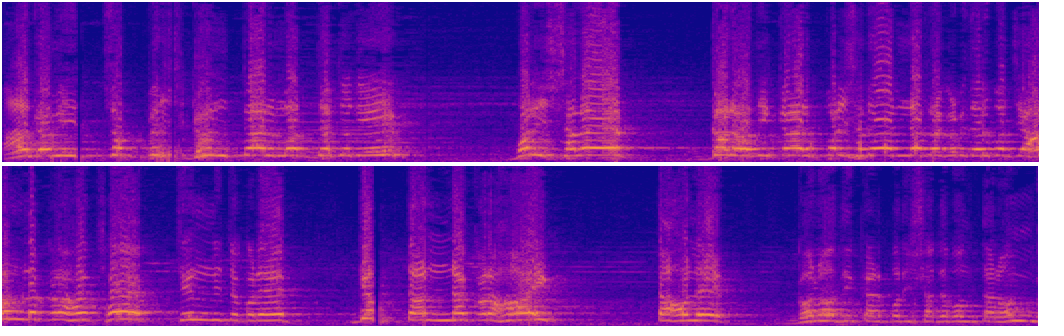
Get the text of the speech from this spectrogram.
আগামী চব্বিশ ঘণ্টার মধ্যে যদি বরিশালে গণ অধিকার পরিষদের নেতাকর্মীদের উপর যে হামলা করা হয়েছে, চিহ্নিত করে গ্রেপ্তার না করা হয়, তাহলে গণ অধিকার পরিষদ এবং তার অঙ্গ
